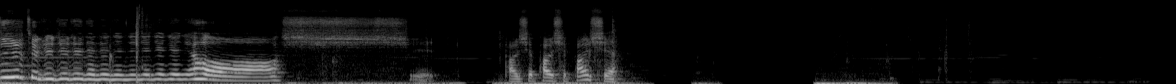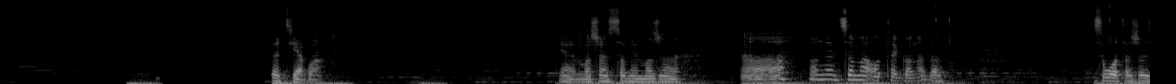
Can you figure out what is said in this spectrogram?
Nie, nie, nie, nie, nie, nie, nie, nie, nie, nie, nie, nie, o, shit. Pal się, pal się, pal się. Do diabła. Nie wiem, może sobie może... O, one za mało tego nadal. Złota, żeby,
